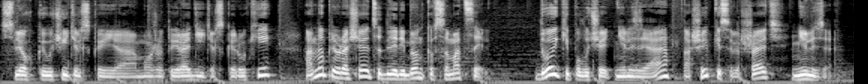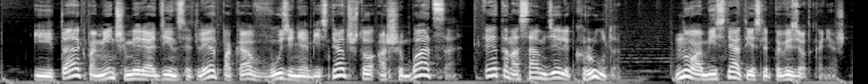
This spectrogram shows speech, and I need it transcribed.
С легкой учительской, а может и родительской руки, она превращается для ребенка в самоцель. Двойки получать нельзя, ошибки совершать нельзя. И так по меньшей мере 11 лет, пока в ВУЗе не объяснят, что ошибаться – это на самом деле круто. Ну, объяснят, если повезет, конечно.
